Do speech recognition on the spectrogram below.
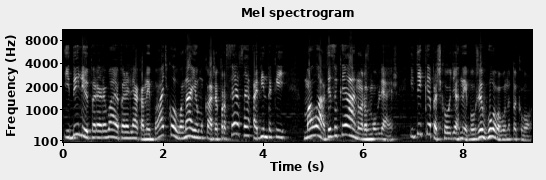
Ідилію перериває переляканий батько, вона йому каже про серце, а він такий Мала, ти з океаном розмовляєш. Іди кепочку одягни, бо вже в голову напекло.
